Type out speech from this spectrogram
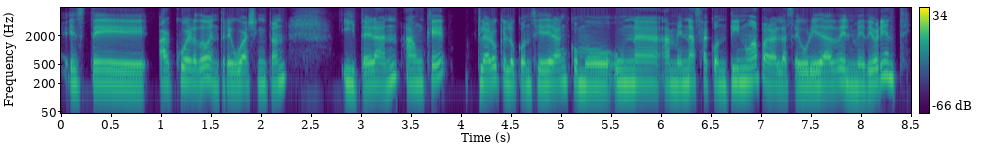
este acuerdo entre Washington y Teherán, aunque claro que lo consideran como una amenaza continua para la seguridad del Medio Oriente.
